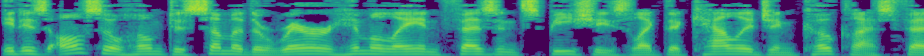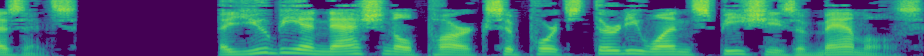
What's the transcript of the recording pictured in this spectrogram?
It is also home to some of the rarer Himalayan pheasant species like the kalij and koklas pheasants. Ayubia National Park supports 31 species of mammals.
